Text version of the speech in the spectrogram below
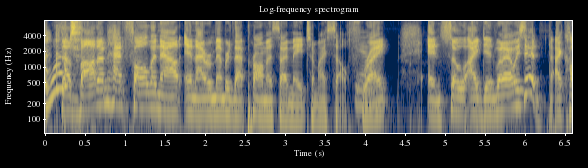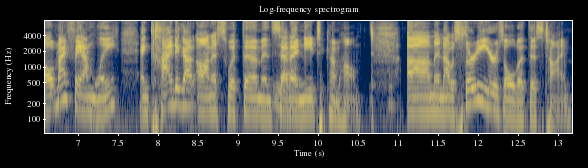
um, What? the bottom had fallen out, and I remembered that promise I made to myself, Yeah. right? And so I did what I always did. I called my family and kind of got honest with them and said Yeah. I need to come home. Um, and I was 30 years old at this time.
